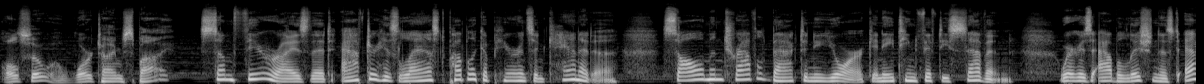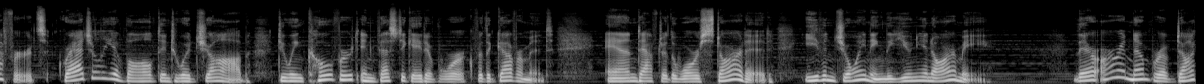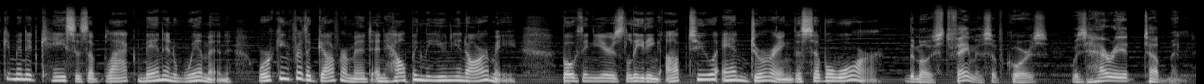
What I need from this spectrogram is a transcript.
also a wartime spy? Some theorize that after his last public appearance in Canada, Solomon traveled back to New York in 1857, where his abolitionist efforts gradually evolved into a job doing covert investigative work for the government, and after the war started, even joining the Union Army. There are a number of documented cases of black men and women working for the government and helping the Union Army, both in years leading up to and during the Civil War. The most famous, of course, was Harriet Tubman.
